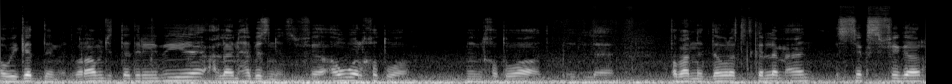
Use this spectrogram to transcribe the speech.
أو يقدم البرامج التدريبية على أنها business فأول خطوة من الخطوات طبعا الدورة تتكلم عن ال six figure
